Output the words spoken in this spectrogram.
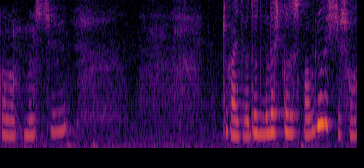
О, ми ще... Чекайте, ви тут близько заспавнились чи що?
